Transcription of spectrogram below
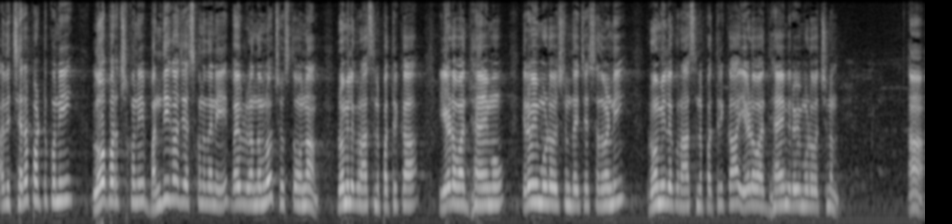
అది చెరపట్టుకొని లోపరుచుకొని బందీగా చేసుకున్నదని బైబిల్ గ్రంథంలో చూస్తూ ఉన్నాం. రోమిలకు రాసిన పత్రిక ఏడవ అధ్యాయము ఇరవై మూడవ వచనం దయచేసి చదవండి. రోమిలకు రాసిన పత్రిక ఏడవ అధ్యాయం ఇరవై మూడవ వచనం. ఆ.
